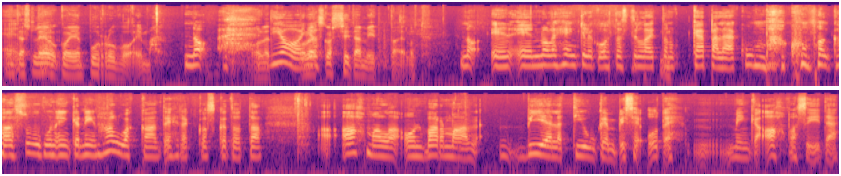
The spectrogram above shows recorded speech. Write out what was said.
Entäs että, leukojen puruvoima? No, Olet, joo, oletko jos, sitä mittailut? No en, en ole henkilökohtaisesti laittanut käpälää kummaa, kummankaan suuhun, enkä niin haluakaan tehdä, koska tota, ahmalla on varmaan vielä tiukempi se ote, minkä ahma siitä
